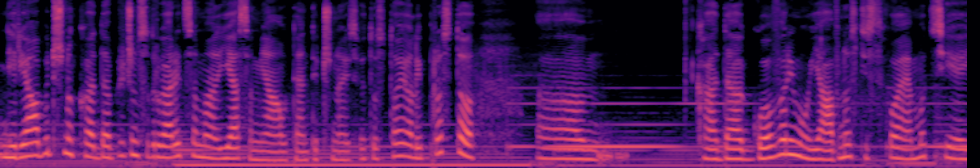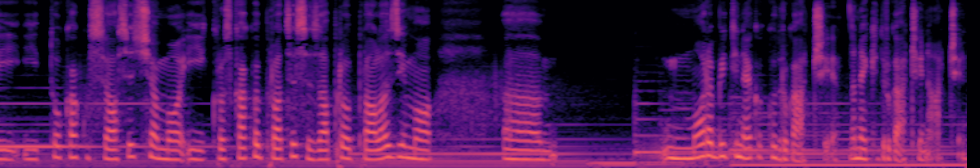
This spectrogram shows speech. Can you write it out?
jer ja obično kada pričam sa drugaricama, ja sam ja autentična i sve to stoji, ali prosto um, kada govorimo u javnosti svoje emocije i, i to kako se osjećamo i kroz kakve procese zapravo prolazimo, um, mora biti nekako drugačije, na neki drugačiji način.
